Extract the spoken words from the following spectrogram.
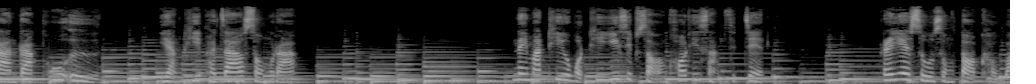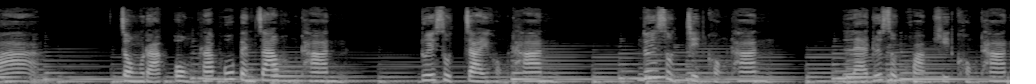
การรักผู้อื่น อย่างที่พระเจ้าทรงรัก ในมัทธิวบทที่ 22 ข้อที่ 37 พระเยซูทรงตอบเขาว่า จงรักองค์พระผู้เป็นเจ้าของท่าน ด้วยสุดใจของท่าน ด้วยสุดจิตของท่าน และด้วยสุดความคิดของท่าน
